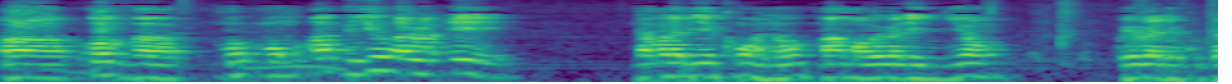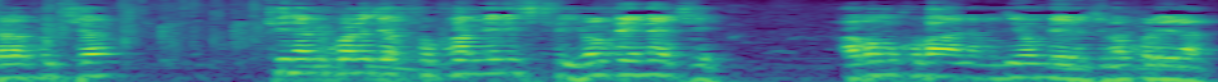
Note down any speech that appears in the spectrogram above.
uh, of uh, ura namulabyeko wano maama webale nnyo webale kugala kujja. Tulina mikwano gyaffe okuva ministry of energy abamu ku baana mu nyumba eno gye bakolera.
